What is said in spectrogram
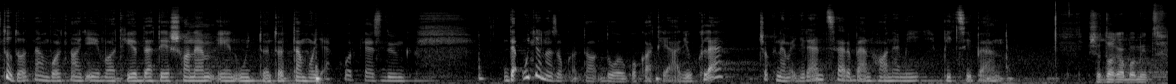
tudod, nem volt nagy évad hirdetés, hanem én úgy döntöttem, hogy ekkor kezdünk, de ugyanazokat a dolgokat járjuk le, csak nem egy rendszerben, hanem így piciben. És a darab, amit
